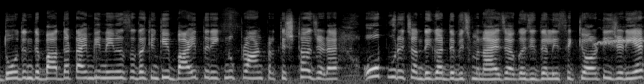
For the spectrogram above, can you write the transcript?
ਦੋ ਦਿਨ ਦੇ ਬਾਅਦ ਦਾ ਟਾਈਮ ਵੀ ਨਹੀਂ ਮਿਲ ਸਕਦਾ ਕਿਉਂਕਿ 22 ਤਰੀਕ ਨੂੰ ਪ੍ਰਾਣ ਪ੍ਰਤਿਸ਼ਠਾ ਜਿਹੜਾ ਉਹ ਪੂਰੇ ਚੰਡੀਗੜ੍ਹ ਦੇ ਵਿੱਚ ਮਨਾਇਆ ਜਾਊਗਾ, ਜਿਹਦੇ ਲਈ ਸਿਕਿਉਰਿਟੀ ਜਿਹੜੀ ਹੈ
